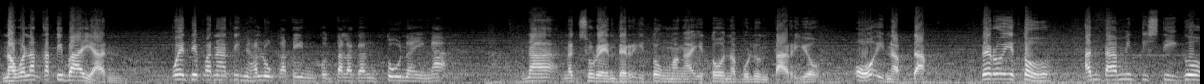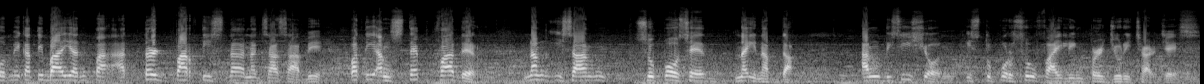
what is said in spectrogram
na walang katibayan, pwede pa nating halungkatin kung talagang tunay nga na nag-surrender itong mga ito na voluntaryo o inabdak. Pero ito, ang daming testigo, may katibayan pa at third parties na nagsasabi. Pati ang stepfather ng isang supposed na inabdak. Ang decision is to pursue filing perjury charges.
